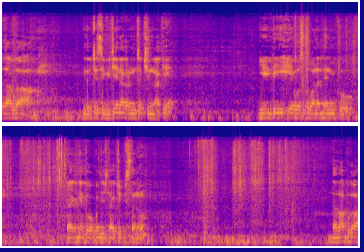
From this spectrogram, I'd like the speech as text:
దాదాపుగా ఇది వచ్చేసి విజయనగరం నుంచి వచ్చింది నాకు. ఏంటి ఏ వస్తువు అన్నది నేను మీకు ప్యాకింగ్ ఎంత ఓపెన్ చేసినాక చూపిస్తాను. దాదాపుగా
